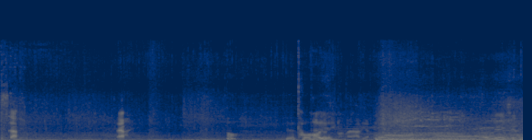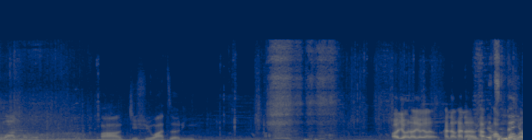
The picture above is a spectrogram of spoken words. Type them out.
死了。来，哦，那个头好远在哪里啊？我这边先去挖头了。啊，继续挖这里。哦，有了有有有，看到看到他抛真的有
